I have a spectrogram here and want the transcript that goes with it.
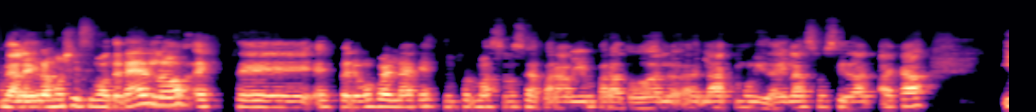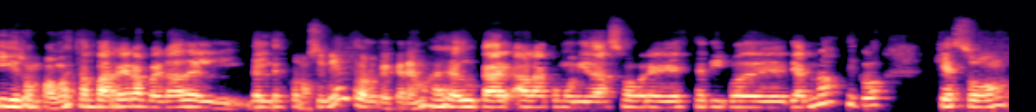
Me alegra muchísimo tenerlos. Este, esperemos ¿verdad? que esta información sea para bien para toda la, comunidad y la sociedad acá y rompamos estas barreras ¿verdad? Del, del, desconocimiento. Lo que queremos es educar a la comunidad sobre este tipo de diagnósticos que son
